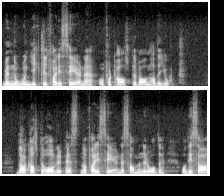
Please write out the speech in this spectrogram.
Men noen gikk til fariseerne og fortalte hva han hadde gjort. Da kalte overpresten og fariseerne sammen rådet, og de sa,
